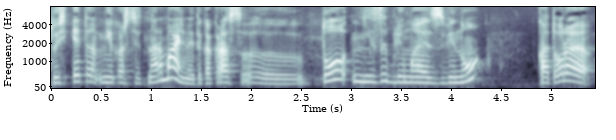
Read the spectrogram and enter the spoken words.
То есть это, мне кажется, это нормально. Это как раз э, то незыблемое звено, которое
